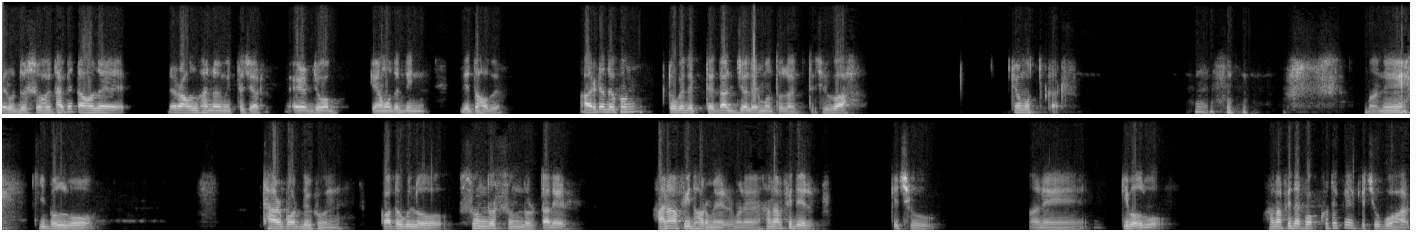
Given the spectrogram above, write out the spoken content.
এর উদ্দেশ্য হয়ে থাকে, তাহলে রাহুল নামে মিথ্যাচার, এর জবাব কেমতের দিন দিতে হবে। আর এটা দেখুন তোকে দেখতে দাজ্জালের মতো লাগতেছে, বাহ! চমৎকার। মানে কি বলব? তারপর দেখুন, কতগুলো সুন্দর সুন্দর তাদের হানাফি ধর্মের মানে হানাফিদের কিছু মানে কি বলব? হানাফিদের পক্ষ থেকে কিছু উপহার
